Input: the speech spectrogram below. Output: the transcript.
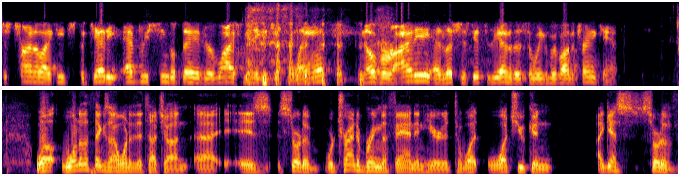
just trying to like eat spaghetti every single day of your life, meaning it's just bland, no variety, and let's just get to the end of this so we can move on to training camp. Well, one of the things I wanted to touch on uh, is sort of we're trying to bring the fan in here to, to what what you can, I guess, sort of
